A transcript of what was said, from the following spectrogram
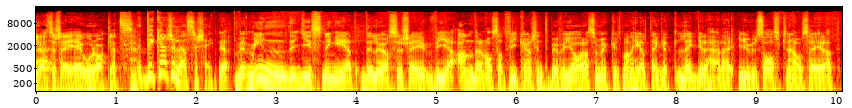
löser sig, är oraklet. det kanske löser sig. Ja, min gissning är att det löser sig via andra än oss, att vi kanske inte behöver göra så mycket, utan man helt enkelt lägger det här i USAs knä och säger att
